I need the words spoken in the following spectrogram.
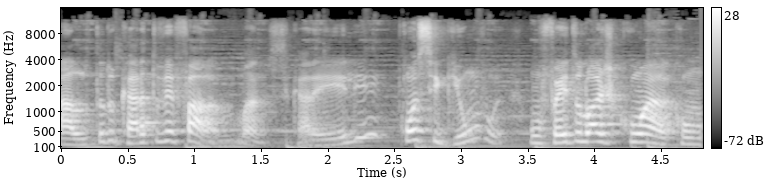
a luta do cara, tu vê fala, mano, esse cara, ele conseguiu um, um feito, lógico, com a, com,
